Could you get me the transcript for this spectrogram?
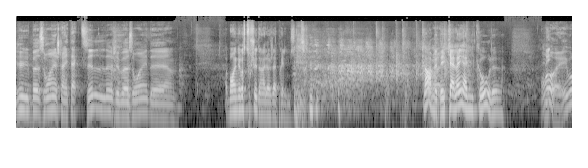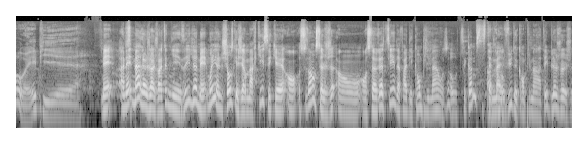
j'ai besoin, j'étais un tactile, là, j'ai besoin de... Bon, on ira se toucher dans la loge après l'émission. non, mais des câlins amicaux, là. Oui, oui, oui, puis... euh, Mais honnêtement, là, je, je vais arrêter de niaiser, là, mais moi, il y a une chose que j'ai remarqué, c'est que on- souvent, on se, je- on, on se retient de faire des compliments aux autres. C'est comme si c'était mal autres. vu de complimenter. Puis là, je, je,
